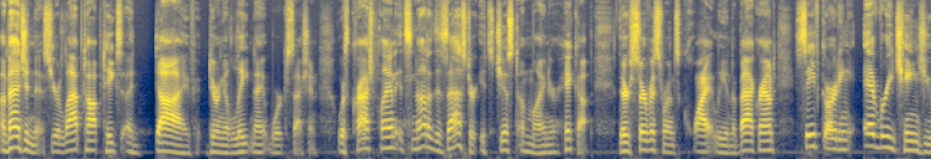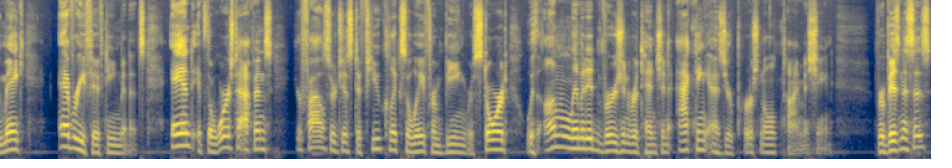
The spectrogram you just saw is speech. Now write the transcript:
Imagine this your laptop takes a dive during a late night work session. With CrashPlan, it's not a disaster, it's just a minor hiccup. Their service runs quietly in the background, safeguarding every change you make every 15 minutes. And if the worst happens, your files are just a few clicks away from being restored with unlimited version retention acting as your personal time machine. For businesses,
